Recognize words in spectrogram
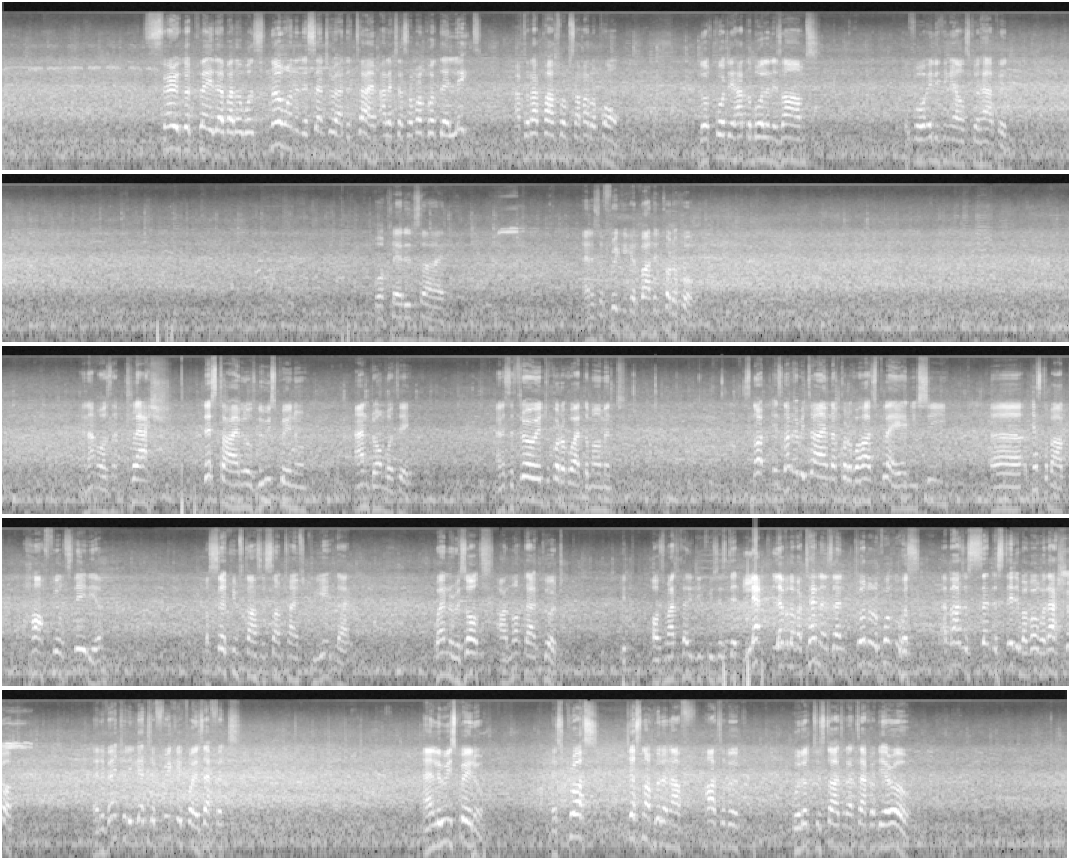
Very good play there, but there was no one in the center at the time. Alex Asamoah got there late after that pass from Samad Oppong. Lord Quarter had the ball in his arms before anything else could happen. Ball cleared inside. And it's a free kick advantage, Kotoko. And that was a clash. This time it was Luis Queno and Don Bortey. And it's a throw in to Kotoko at the moment. It's not, it's not every time that Kotoko Hearts play and you see uh, just about half-filled stadium. But circumstances sometimes create that when the results are not that good, it automatically decreases the le level of attendance. And Jordan Opoku was about to send the stadium back over that shot and eventually gets a free kick for his efforts. And Luis Queno, his cross just not good enough. Hearts of Oak will look to start an attack of their own.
